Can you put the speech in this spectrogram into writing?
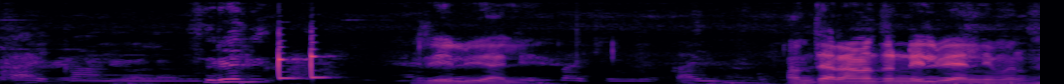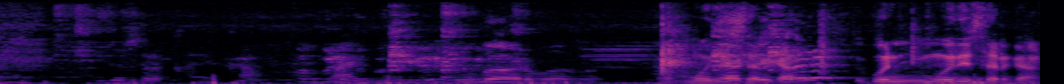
काय काम रेल्वे. रेल्वे आली. काय आमच्या रानातून रेल्वे आली म्हणून दुसरं काय काम काय बर बर बर. मोदी सरकार. कोण? मोदी सरकार.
